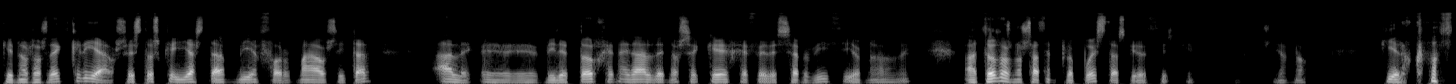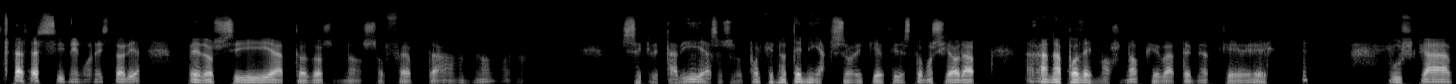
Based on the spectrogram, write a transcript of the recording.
que nos los den criados, estos que ya están bien formados y tal, Ale, eh, director general de no sé qué, jefe de servicio, ¿no? A todos nos hacen propuestas, quiero decir que yo no quiero contar así ninguna historia, pero sí a todos nos ofertan, ¿no? secretarías, porque no tenía PSOE, quiero decir, es como si ahora gana Podemos, ¿no? Que va a tener que buscar,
